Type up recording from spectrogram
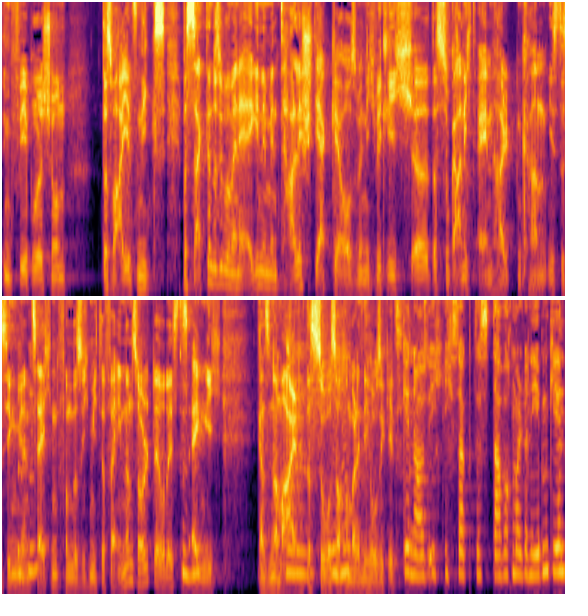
im Februar schon, das war jetzt nix. Was sagt denn das über meine eigene mentale Stärke aus, wenn ich wirklich äh, das so gar nicht einhalten kann? Ist das irgendwie mhm. ein Zeichen von, dass ich mich da verändern sollte oder ist das mhm. eigentlich ganz normal, mhm. dass sowas auch mhm. einmal in die Hose geht? Genau, also ich, ich sage, das darf auch mal daneben gehen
